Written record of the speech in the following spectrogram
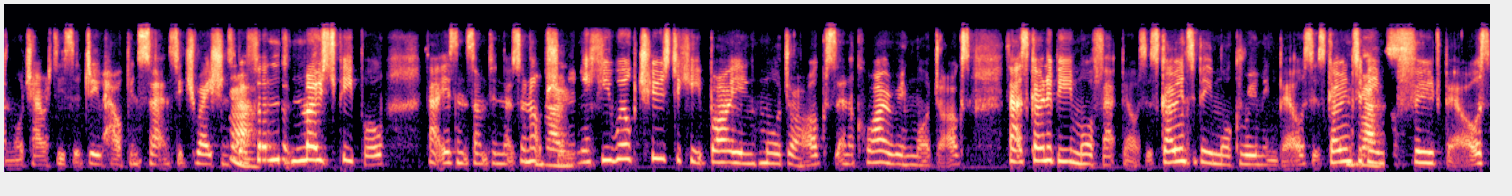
animal charities that do help in certain situations yeah. but for most people that isn't something that's an option no. and if you will choose to keep buying more dogs and acquiring more dogs that's going to be more vet bills it's going to be more grooming bills it's going to yes. be more food bills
